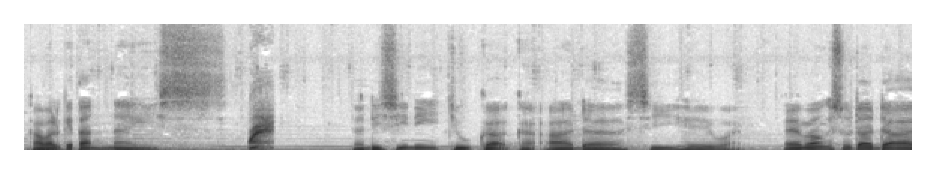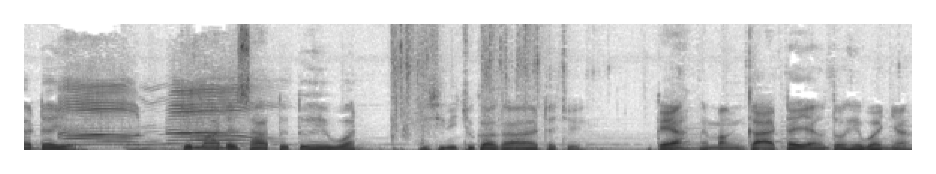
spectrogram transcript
Kapal kita nice. Dan di sini juga gak ada si hewan. Emang sudah tidak ada ya? Cuma ada satu tuh hewan. Di sini juga gak ada cuy. Oke ya, memang gak ada ya untuk hewannya.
